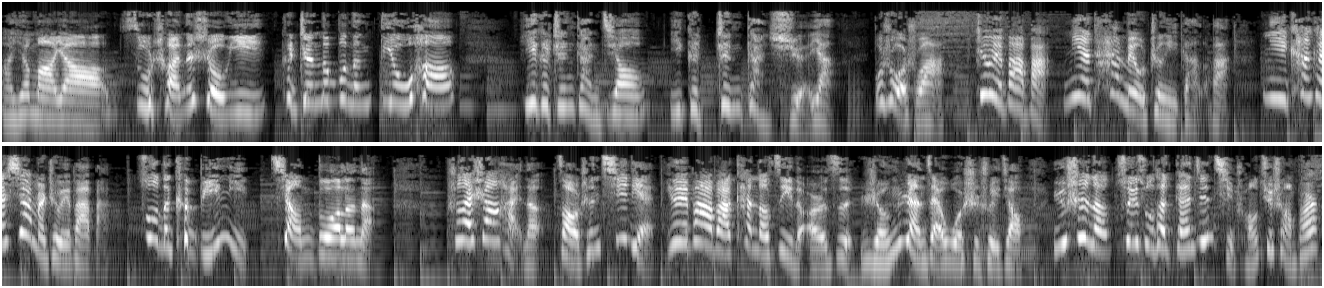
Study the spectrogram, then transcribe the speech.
哎呀妈呀，祖传的手艺可真的不能丢哈！一个真敢教，一个真敢学呀。不是我说啊，这位爸爸，你也太没有正义感了吧！你看看下面这位爸爸，做的可比你强多了呢。说在上海呢，早晨七点，一位爸爸看到自己的儿子仍然在卧室睡觉，于是呢，催促他赶紧起床去上班。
